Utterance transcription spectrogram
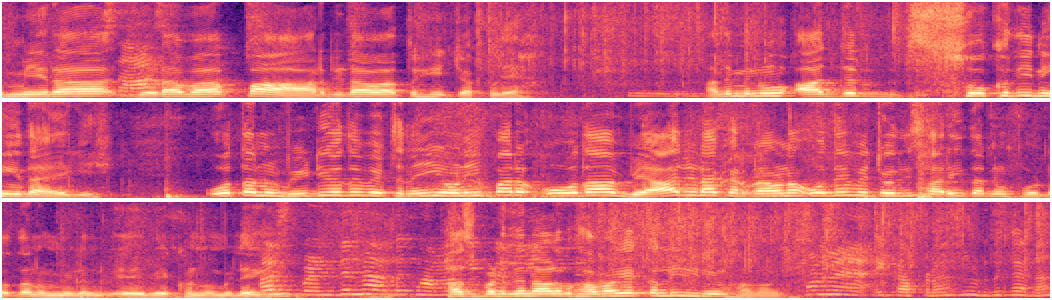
ਕਿ ਮੇਰਾ ਜਿਹੜਾ ਵਾ ਭਾਰ ਜਿਹੜਾ ਵਾ ਤੁਸੀਂ ਚੱਕ ਲਿਆ। ਆਂਦੇ ਮੈਨੂੰ ਅੱਜ ਸੁੱਖ ਦੀ ਨੀਂਦ ਆਏਗੀ। ਉਹ ਤੁਹਾਨੂੰ ਵੀਡੀਓ ਦੇ ਵਿੱਚ ਨਹੀਂ ਆਉਣੀ ਪਰ ਉਹਦਾ ਵਿਆਹ ਜਿਹੜਾ ਕਰਨਾ ਹੋਣਾ ਉਹਦੇ ਵਿੱਚ ਉਹਦੀ ਸਾਰੀ ਤੁਹਾਨੂੰ ਫੋਟੋ ਤੁਹਾਨੂੰ ਮਿਲਣ ਇਹ ਵੇਖਣ ਨੂੰ ਮਿਲੇਗੀ। ਹਸਬੰਡ ਦੇ ਨਾਲ ਦਿਖਾਵਾਂਗੇ ਹਸਬੰਡ ਦੇ ਨਾਲ ਵਿਖਾਵਾਂਗੇ ਕੱਲੀ ਨਹੀਂ ਵਿਖਾਵਾਂਗੇ। ਹੁਣ ਮੈਂ ਇੱਕ ਆਪਣਾ ਸੂਟ ਦਿਖਾਦਾ।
